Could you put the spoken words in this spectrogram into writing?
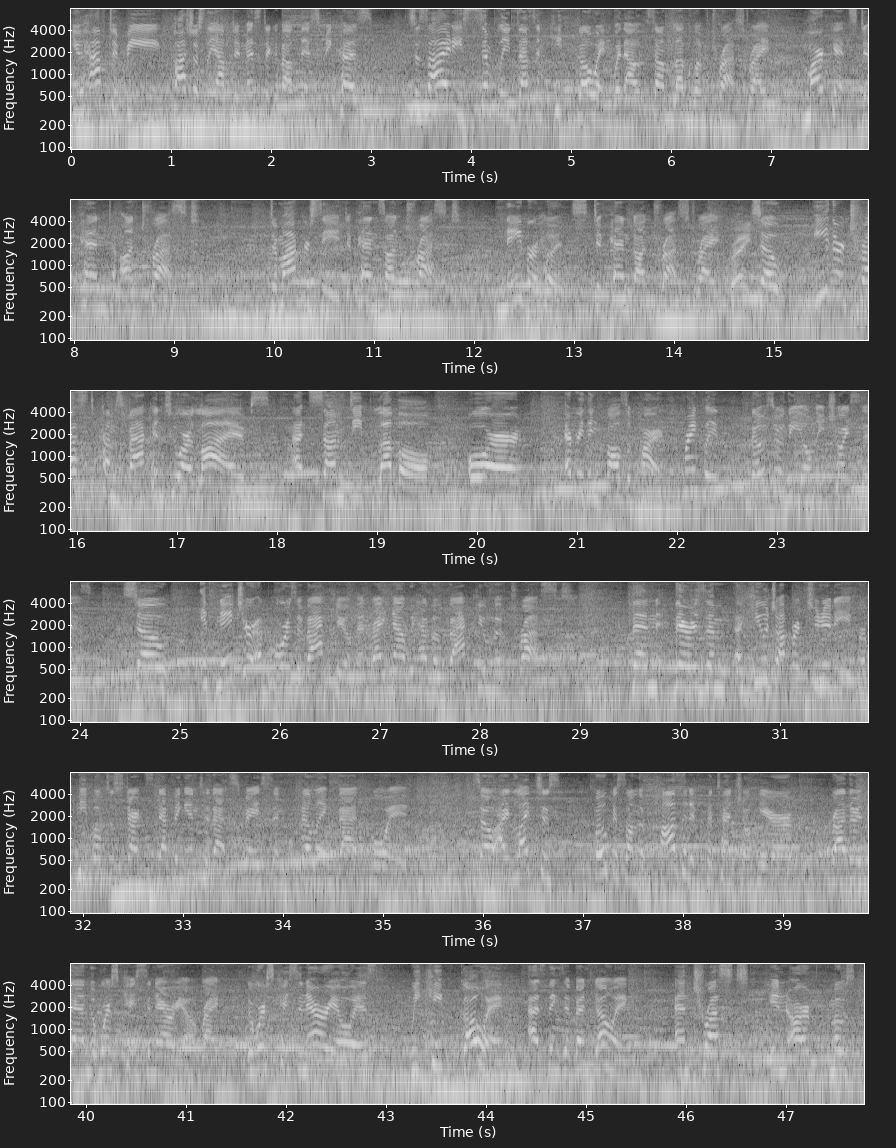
you have to be cautiously optimistic about this because society simply doesn't keep going without some level of trust, right? Markets depend on trust. Democracy depends on trust. Neighborhoods depend on trust, right? Right. So either trust comes back into our lives at some deep level or everything falls apart. Frankly, those are the only choices. So if nature abhors a vacuum, and right now we have a vacuum of trust, then there is a, a, huge opportunity for people to start stepping into that space and filling that void. So I'd like to focus on the positive potential here rather than the worst case scenario, right? The worst case scenario is we keep going as things have been going and trust in our most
